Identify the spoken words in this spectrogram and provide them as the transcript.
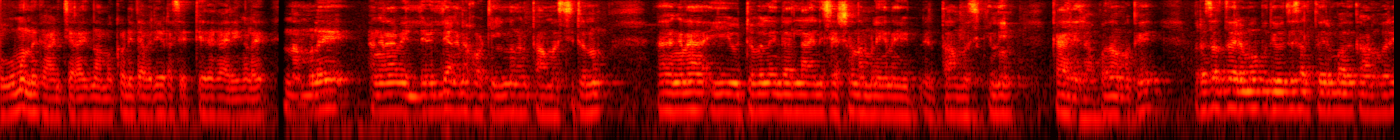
റൂം ഒന്ന് കാണിച്ചു തരാം. നമുക്ക് വേണ്ടിയിട്ട് അവർ ഇവിടെ സെറ്റ് ചെയ്ത കാര്യങ്ങൾ നമ്മൾ അങ്ങനെ വലിയ വലിയ അങ്ങനെ ഹോട്ടലിൽ നിന്ന് അങ്ങനെ താമസിച്ചിട്ടൊന്നും അങ്ങനെ ഈ യൂട്യൂബിൽ അതിന്റെ എല്ലാം അതിന് ശേഷം നമ്മളിങ്ങനെ താമസിക്കുന്ന താമസിക്കുന്നതും കാര്യമില്ല. അപ്പോൾ നമുക്ക് ഒരു സ്ഥലത്ത് വരുമ്പോൾ പുതിയ പുതിയ സ്ഥലത്ത് വരുമ്പോൾ അത് കാണുമ്പോൾ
